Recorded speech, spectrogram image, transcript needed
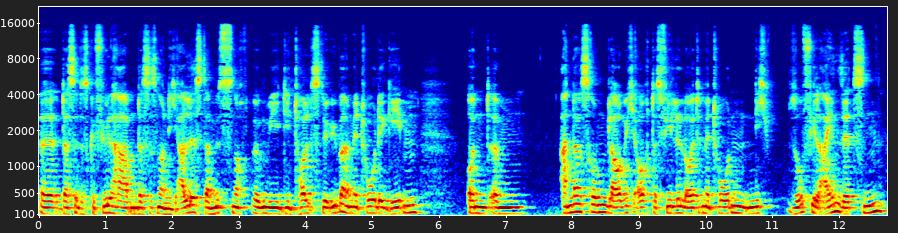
äh, dass sie das Gefühl haben, das ist noch nicht alles, da müsste es noch irgendwie die tollste Übermethode geben. Und ähm, andersrum glaube ich auch, dass viele Leute Methoden nicht so viel einsetzen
